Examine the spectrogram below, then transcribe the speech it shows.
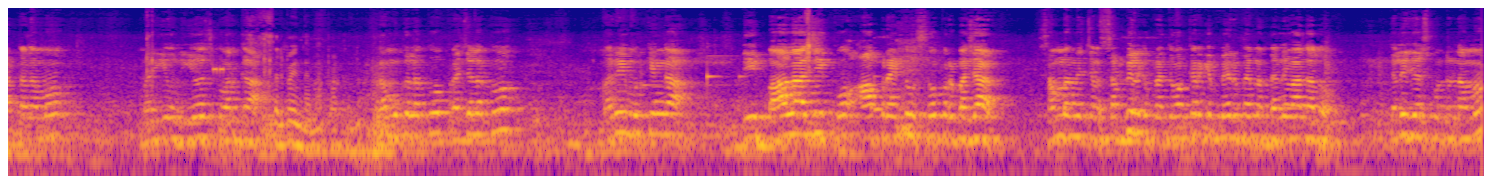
పట్టణము మరియు నియోజకవర్గ సరిపోయిందమ్మా ప్రముఖులకు ప్రజలకు మరీ ముఖ్యంగా the Balaji cooperative super bazaar సంబంధించిన సభ్యులకు ప్రతి ఒక్కరికి పేరు పేరున ధన్యవాదాలు తెలియజేసుకుంటున్నాము.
